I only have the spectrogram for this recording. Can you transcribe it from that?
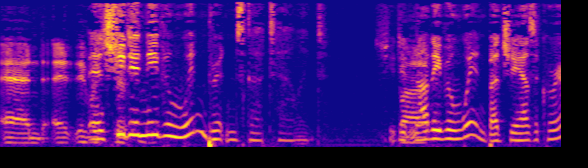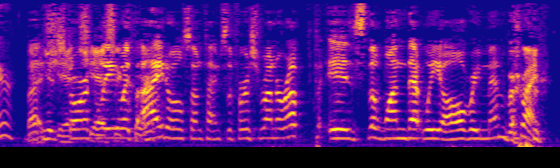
and it, it was And she just- didn't even win Britain's Got Talent. She did But- not even win, but she has a career. But She- she historically, has with career. Idol, sometimes the first runner-up is the one that we all remember. Right,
